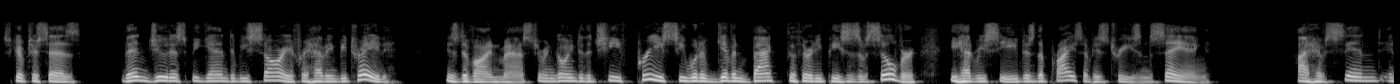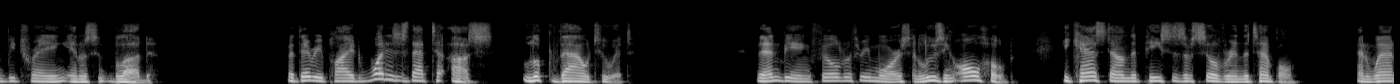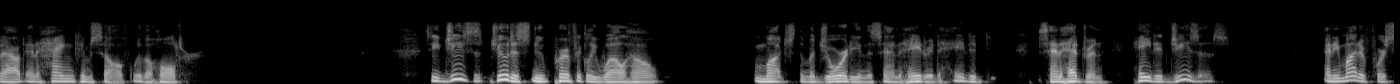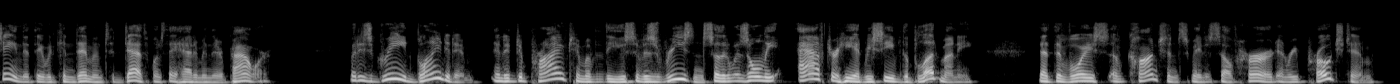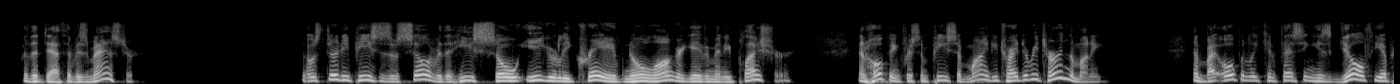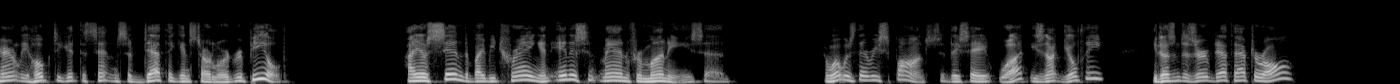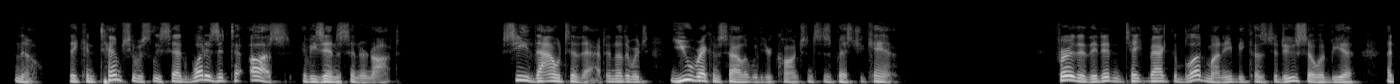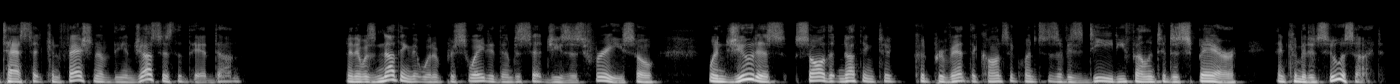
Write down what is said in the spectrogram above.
Scripture says, Then Judas began to be sorry for having betrayed his divine master, and going to the chief priests, he would have given back the thirty pieces of silver he had received as the price of his treason, saying, I have sinned in betraying innocent blood. But they replied, What is that to us? Look thou to it. Then, being filled with remorse and losing all hope, he cast down the pieces of silver in the temple and went out and hanged himself with a halter. See, Jesus, Judas knew perfectly well how much the majority in the Sanhedrin hated Sanhedrin hated Jesus. And he might have foreseen that they would condemn him to death once they had him in their power. But his greed blinded him, and it deprived him of the use of his reason, so that it was only after he had received the blood money that the voice of conscience made itself heard and reproached him for the death of his master. Those 30 pieces of silver that he so eagerly craved no longer gave him any pleasure. And hoping for some peace of mind, he tried to return the money. And by openly confessing his guilt, he apparently hoped to get the sentence of death against our Lord repealed. I have sinned by betraying an innocent man for money, he said. And what was their response? Did they say, What? He's not guilty? He doesn't deserve death after all? No. They contemptuously said, What is it to us if he's innocent or not? See thou to that. In other words, you reconcile it with your conscience as best you can. Further, they didn't take back the blood money because to do so would be a, a tacit confession of the injustice that they had done. And there was nothing that would have persuaded them to set Jesus free. So when Judas saw that nothing to, could prevent the consequences of his deed, he fell into despair and committed suicide.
